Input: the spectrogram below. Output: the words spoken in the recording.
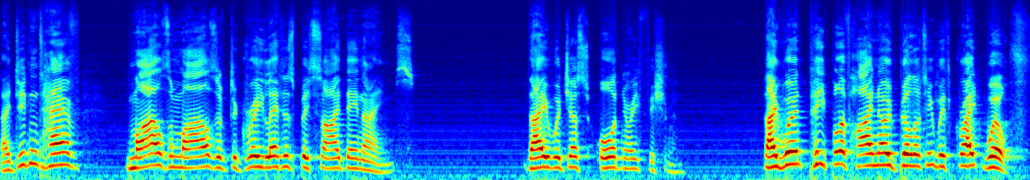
They didn't have miles and miles of degree letters beside their names. They were just ordinary fishermen. They weren't people of high nobility with great wealth.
